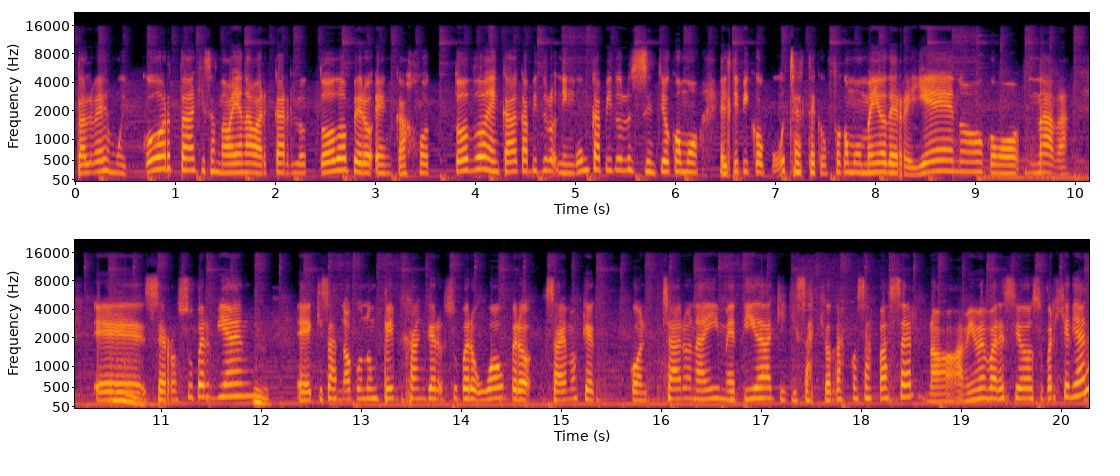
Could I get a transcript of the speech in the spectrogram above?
tal vez muy corta, quizás no vayan a abarcarlo todo, pero encajó todo en cada capítulo. Ningún capítulo se sintió como el típico pucha, este fue como medio de relleno, como nada. Eh, Mm. Cerró súper bien, Mm. eh, quizás no con un cliffhanger súper wow, pero sabemos que con Sharon ahí metida, que quizás que otras cosas va a hacer. No, a mí me pareció súper genial.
